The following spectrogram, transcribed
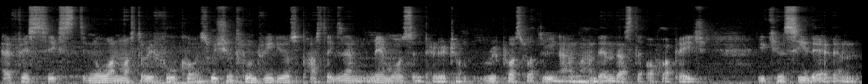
FS1601 Mastery Full Course, which include videos, past exam memos, and period reports for 399. And then that's the offer page. You can see there. Then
